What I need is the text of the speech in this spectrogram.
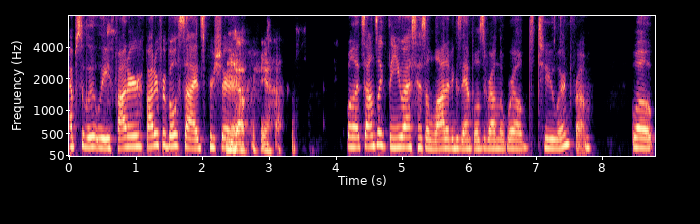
Absolutely. Fodder fodder for both sides for sure. Yeah. Yeah. Well, it sounds like the US has a lot of examples around the world to learn from. Well,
